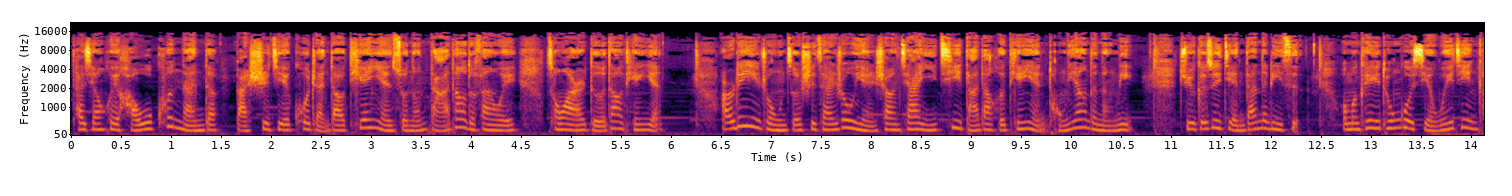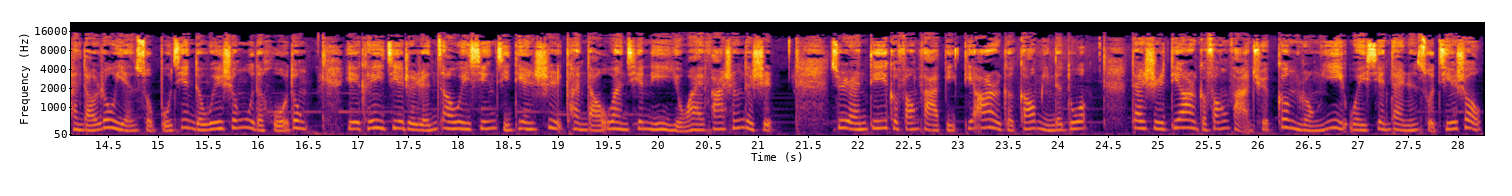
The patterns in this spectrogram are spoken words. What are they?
他将会毫无困难地把世界扩展到天眼所能达到的范围，从而得到天眼。而另一种则是在肉眼上加仪器，达到和天眼同样的能力。举个最简单的例子，我们可以通过显微镜看到肉眼所不见的微生物的活动，也可以借着人造卫星及电视看到万千里以外发生的事。虽然第一个方法比第二个高明得多，但是第二个方法却更容易为现代人所接受。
